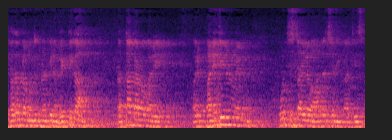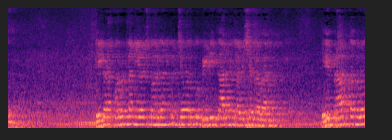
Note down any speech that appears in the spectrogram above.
పదంలో ముందుకు నడిపిన వ్యక్తిగా రత్నాకరావు గారి మరి పనితీరును మేము పూర్తి స్థాయిలో ఆదర్శనీయంగా తీసుకున్నాం. ఇక్కడ కొరుట్ల నియోజకవర్గానికి వచ్చే వరకు బీడీ కార్మికుల విషయంలో కానీ ఈ ప్రాంతంలో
